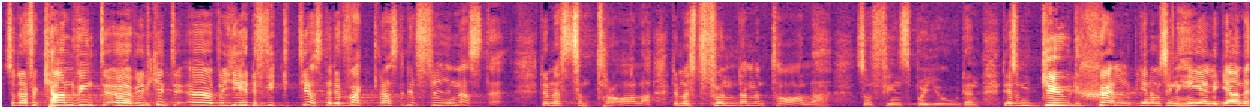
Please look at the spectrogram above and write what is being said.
Så därför kan vi inte överge, vi kan inte överge det viktigaste, det vackraste, det finaste, det mest centrala, det mest fundamentala som finns på jorden. Det som Gud själv genom sin heliga Ande,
